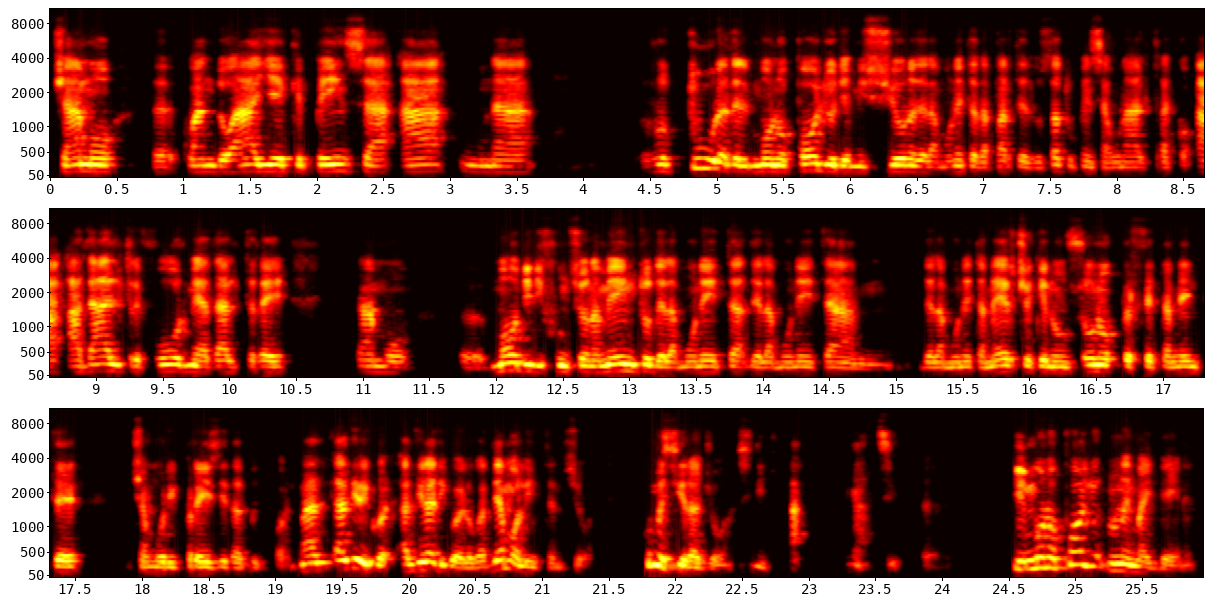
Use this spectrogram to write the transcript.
diciamo, eh, quando Hayek pensa a una rottura del monopolio di emissione della moneta da parte dello Stato, pensa a ad altre forme, ad altri diciamo, eh, modi di funzionamento della moneta, della, moneta, della moneta merce che non sono perfettamente diciamo, ripresi dal Bitcoin. Ma al, al, di, al di là di quello, guardiamo l'intenzione. Come si ragiona? Si dice, ah, ragazzi, eh, il monopolio non è mai bene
